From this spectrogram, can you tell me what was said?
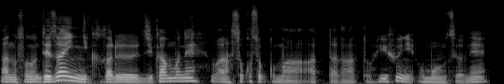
あのそのデザインにかかる時間もね、まあ、そこそこまああったなというふうに思うんですよね。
